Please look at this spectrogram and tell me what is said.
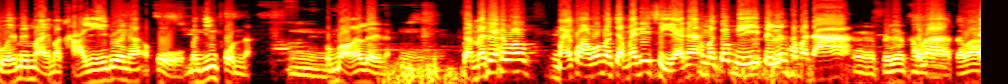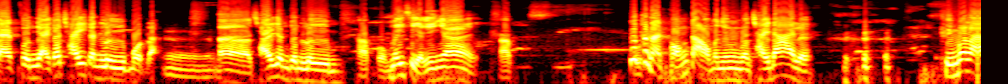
สวยๆใหม่ๆมาขายอย่างนี้ด้วยนะโอ้โหมันยิ่งทนอะ อืมผมบอกได้เลยนะอืม แต่ไม่ได้ว่าหมายความว่ามันจะไม่ได้เสียนะ มันก็มีเป็นเรื่องธรรมดาเออเป็นเรื่องธรรใช่มไหมดาแต่ว่าแต่ส่วนใหญ่ก็ใช้กันลืมหมดแหละเออเออใช้กันจนลืมครับผมไม่เสียง่ายครับๆก็ขนาดของเก่ามันยังมาใช้ได้เลย ถึงเวลา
